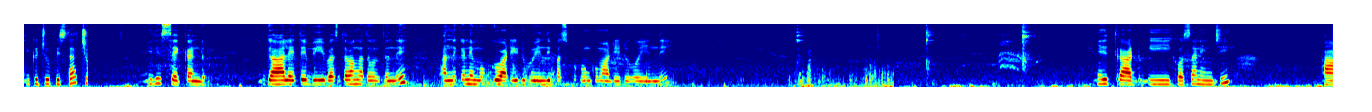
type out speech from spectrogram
మీకు చూపిస్తా. ఇది సెకండ్. గాలి అయితే బీభస్తవంగా తోలుతుంది. అందుకనే ముగ్గు అటు ఇటు పోయింది పసుపు కుంకుమ అటు ఇటు పోయింది. ఇది థ్రాడ్ ఈ కొస నుంచి ఆ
